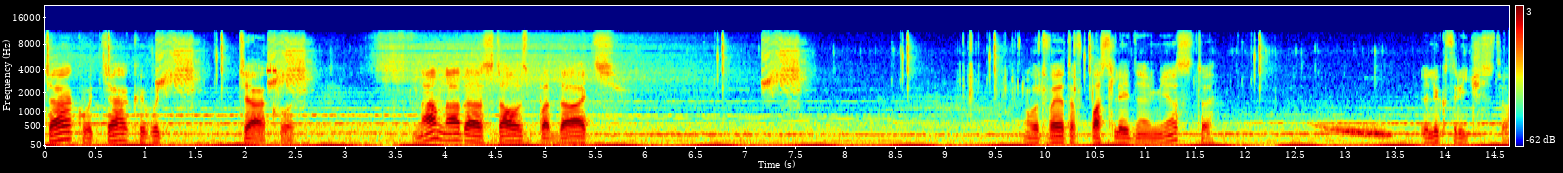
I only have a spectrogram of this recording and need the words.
Тяк, вот тяк и вот тяк вот. Нам надо осталось подать вот в это в последнее место электричество.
